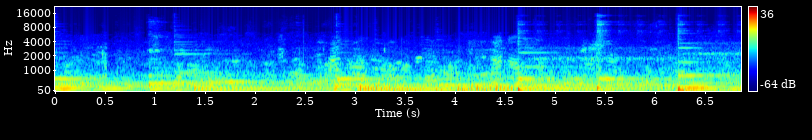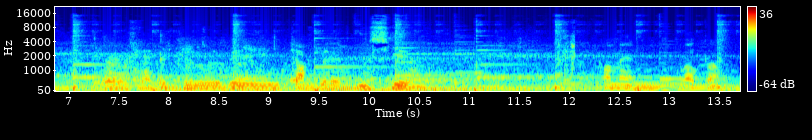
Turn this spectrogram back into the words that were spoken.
hiện. To the chocolate museum. Come in. Welcome.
